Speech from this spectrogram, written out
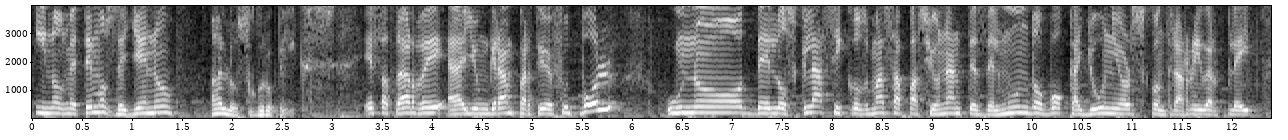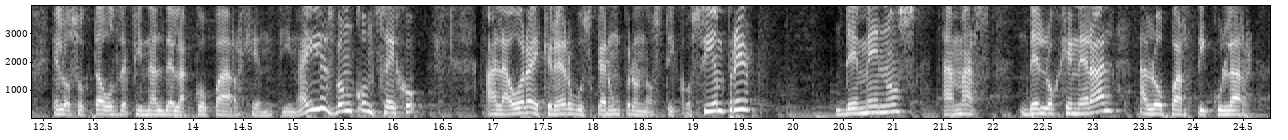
y nos metemos de lleno a los Groupics. Esta tarde hay un gran partido de fútbol Uno de los clásicos más apasionantes del mundo, Boca Juniors contra River Plate en los octavos de final de la Copa Argentina. Ahí les va un consejo a la hora de querer buscar un pronóstico. Siempre de menos a más, de lo general a lo particular.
